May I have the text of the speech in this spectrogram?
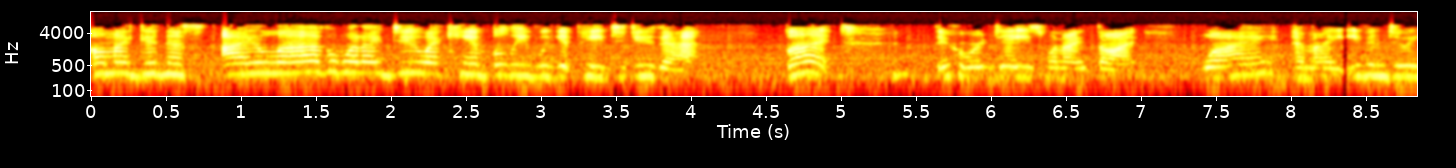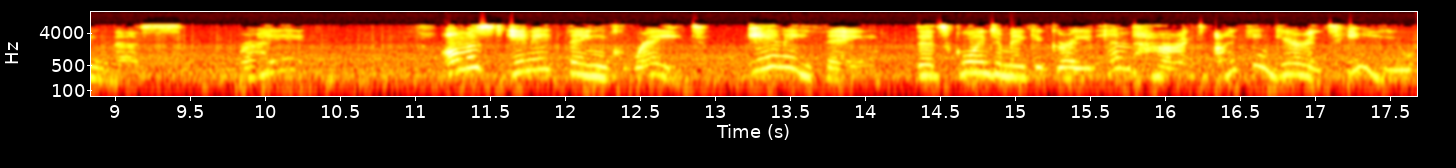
oh my goodness, I love what I do. I can't believe we get paid to do that. But there were days when I thought, why am I even doing this? Right? Almost anything great, anything that's going to make a great impact, I can guarantee you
